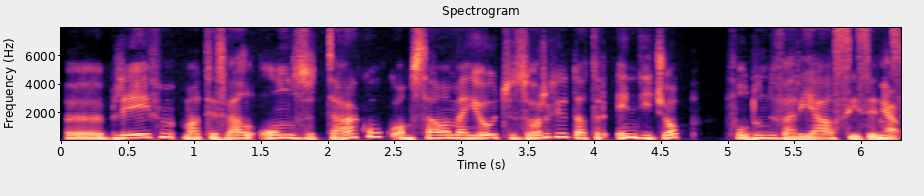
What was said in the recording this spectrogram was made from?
eh, blijven, maar het is wel onze taak ook om samen met jou te zorgen dat er in die job voldoende variatie zit. Ja.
